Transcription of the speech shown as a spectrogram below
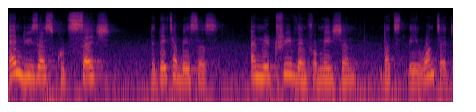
End users could search the databases and retrieve the information that they wanted.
